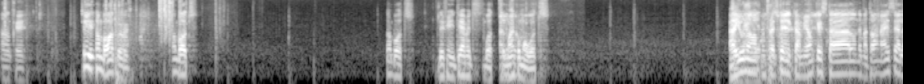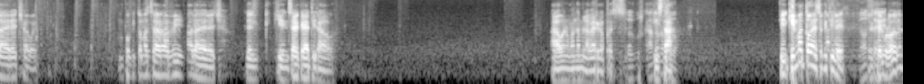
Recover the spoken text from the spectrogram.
Ah, ok. Sí, son bots, güey. Son bots. Son bots. Definitivamente son bots. Se ¿Cuáles mueven como bots. Hay uno enfrente del camión que está donde mataron a ese a la derecha, güey. Un poquito más arriba a la derecha. Del quien sea que haya tirado. Ah, bueno, mándame la verga, pues. Estoy buscando. Aquí está. ¿Qui- ¿Quién mató a ese que tiré? No ¿El sé. Brother?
